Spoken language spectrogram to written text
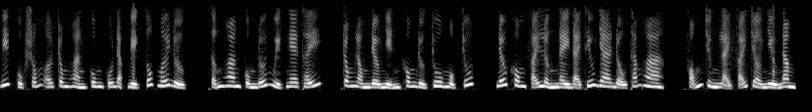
biết cuộc sống ở trong hoàng cung của đặc biệt tốt mới được, tẩn hoang cùng đối nguyệt nghe thấy, trong lòng đều nhịn không được chua một chút, nếu không phải lần này đại thiếu gia đậu thám hoa, phỏng chừng lại phải chờ nhiều năm,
